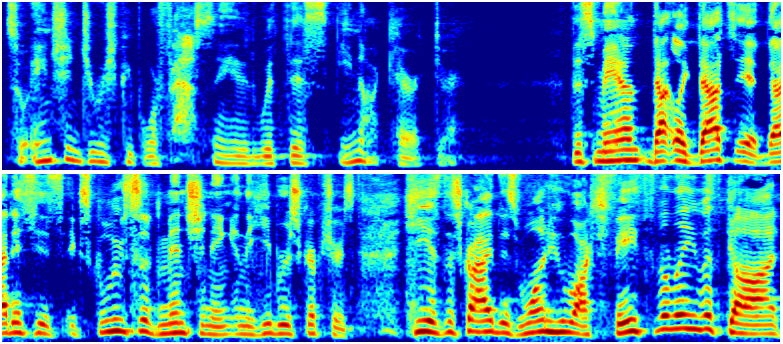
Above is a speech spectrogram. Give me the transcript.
So, ancient Jewish people were fascinated with this Enoch character. This man, that like that's it. That is his exclusive mentioning in the Hebrew scriptures. He is described as one who walked faithfully with God,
